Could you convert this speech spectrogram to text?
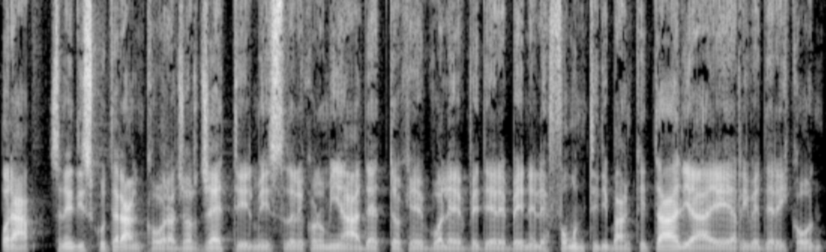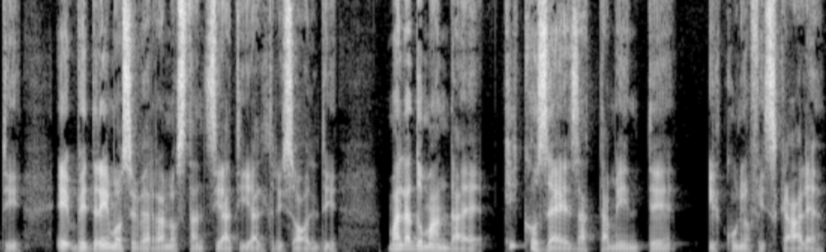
Ora, se ne discuterà ancora. Giorgetti, il ministro dell'economia, ha detto che vuole vedere bene le fonti di Banca Italia e rivedere i conti e vedremo se verranno stanziati altri soldi. Ma la domanda è, che cos'è esattamente il cuneo fiscale?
